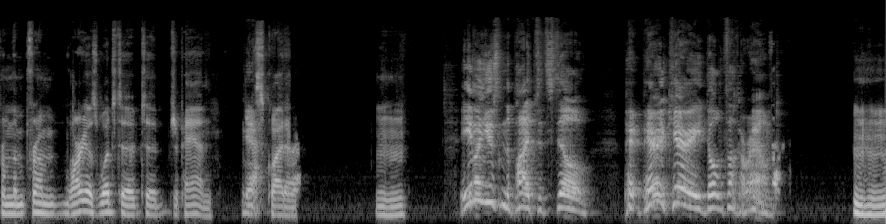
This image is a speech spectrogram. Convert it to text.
from the from Wario's Woods to to Japan. Yeah. It's quite a. Mm-hmm. Even using the pipes, it's still. Per- Parakarry, don't fuck around. Mm-hmm.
